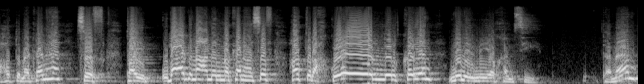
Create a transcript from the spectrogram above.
أحط مكانها صفر. طيب وبعد ما أعمل مكانها صفر هطرح كل القيم من ال 150 تمام؟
